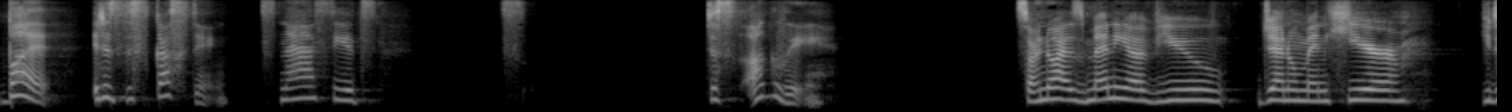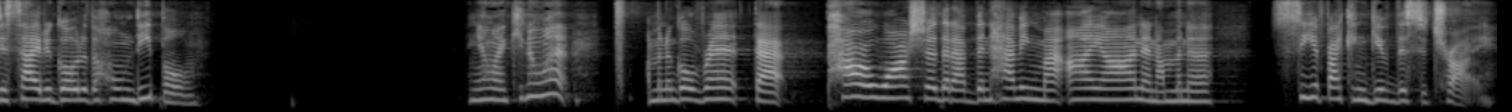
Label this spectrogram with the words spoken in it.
but it is disgusting. It's nasty, it's, it's just ugly. So I know as many of you gentlemen here, you decide to go to the Home Depot. And you're like, you know what? I'm gonna go rent that power washer that I've been having my eye on, and I'm gonna see if I can give this a try.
